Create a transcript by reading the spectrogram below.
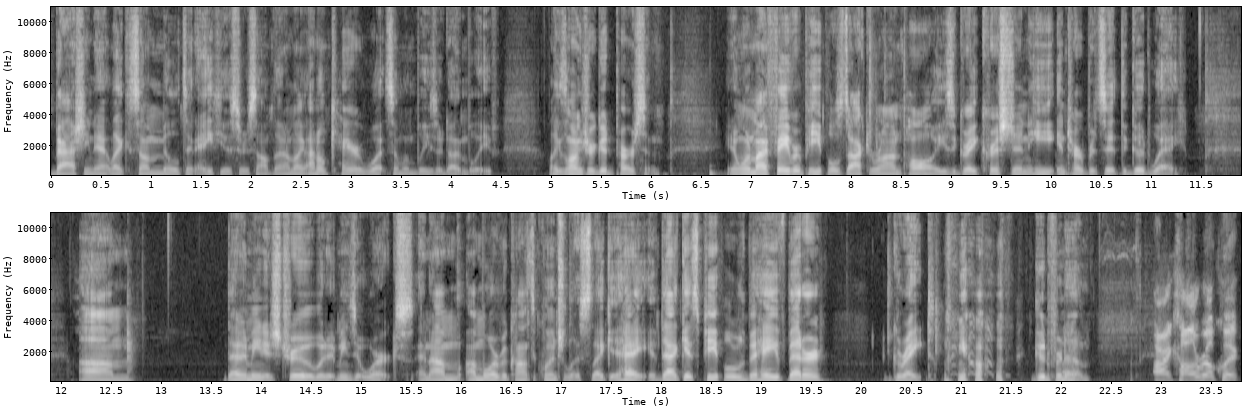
bashing at like some militant atheist or something. I'm like, I don't care what someone believes or doesn't believe. Like, as long as you're a good person. You know, one of my favorite people is Dr. Ron Paul. He's a great Christian. He interprets it the good way. Um, that doesn't mean it's true, but it means it works. And I'm I'm more of a consequentialist. Like, hey, if that gets people to behave better, great. you know, good for them. All right, caller, real quick.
